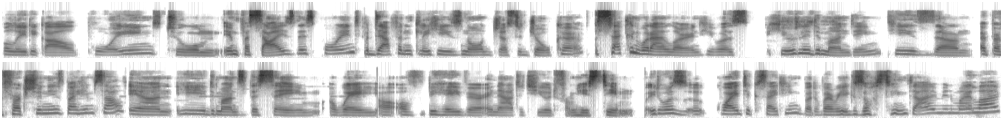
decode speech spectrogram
political point to um, emphasize this point, but definitely he's not just a joker. Second, what I learned, he was hugely demanding. He's um, a perfectionist by himself, and he demands the same way uh, of behavior and attitude from his team. It was uh, quite exciting, but very exhausting time in my life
